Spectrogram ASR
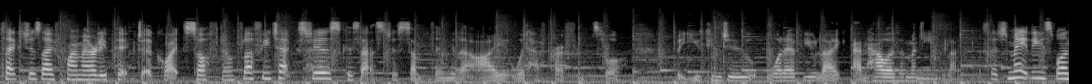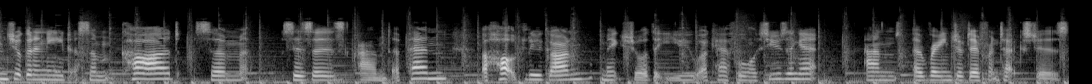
Textures I've primarily picked are quite soft and fluffy textures because that's just something that I would have preference for but you can do whatever you like and however many you like. So to make these ones you're going to need some card, some scissors and a pen, a hot glue gun, make sure that you are careful whilst using it, and a range of different textures.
